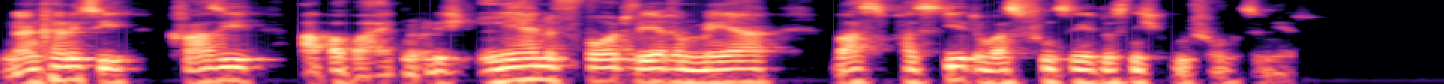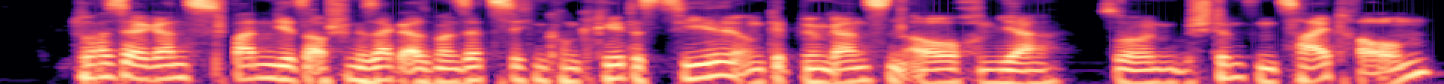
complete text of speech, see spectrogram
Und dann kann ich sie quasi abarbeiten. Und ich lerne fortwährend mehr, was passiert und was funktioniert, was nicht gut funktioniert. Du hast ja ganz spannend jetzt auch schon gesagt, also man setzt sich ein konkretes Ziel und gibt dem Ganzen auch ja so einen bestimmten Zeitraum,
